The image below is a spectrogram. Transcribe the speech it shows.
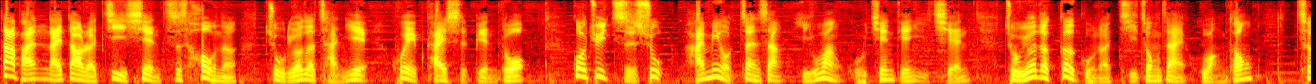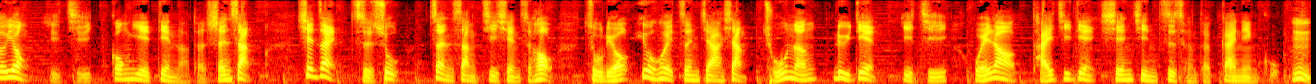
大盘来到了季线之后呢，主流的产业会开始变多。过去指数还没有站上一万五千点以前，主流的个股呢集中在网通、车用以及工业电脑的身上。现在指数站上季线之后，主流又会增加像储能、绿电以及围绕台积电先进制程的概念股。嗯，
